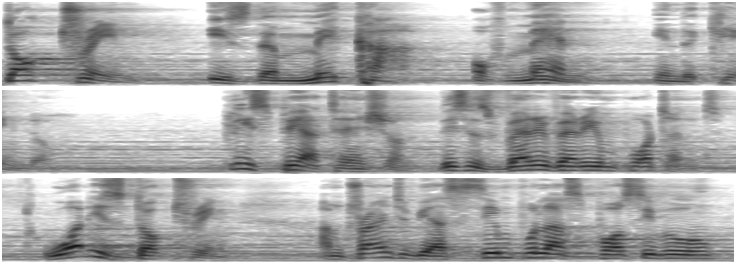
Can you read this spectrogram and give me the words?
Doctrine is the maker of men in the kingdom. Please pay attention. This is very very important what is doctrine? I'm trying to be as simple as possible.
